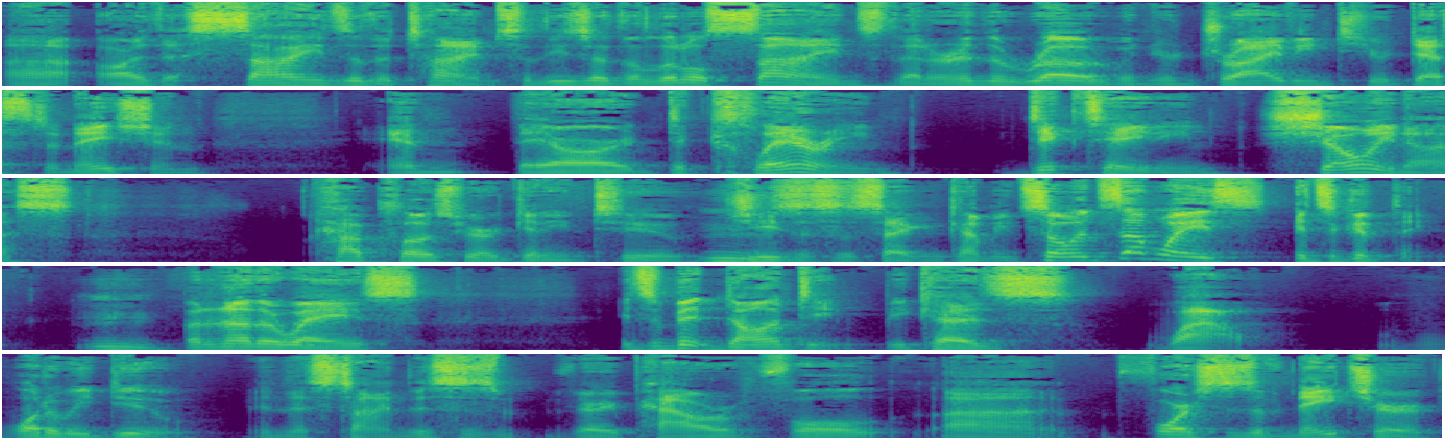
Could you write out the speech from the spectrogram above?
uh, are the signs of the time. So these are the little signs that are in the road when you're driving to your destination. And they are declaring dictating showing us how close we are getting to jesus' second coming. So in some ways it's a good thing but in other ways it's a bit daunting because wow what do we do in this time? This is very powerful uh, forces of nature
